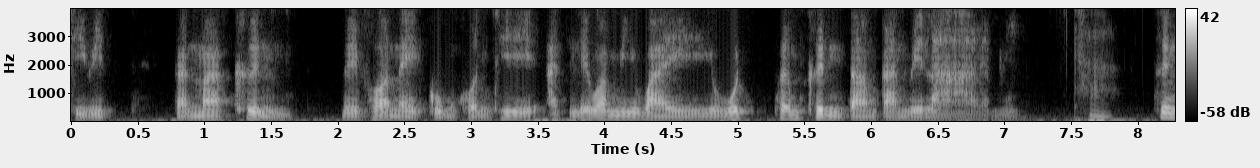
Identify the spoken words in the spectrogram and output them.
ชีวิตกันมากขึ้น โดยเฉพาะในกลุ่มคนที่อาจจะเรียกว่ามีวัยวุฒิเพิ่มขึ้นตามการเวลาแบบนี้ค่ะ ซึ่ง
